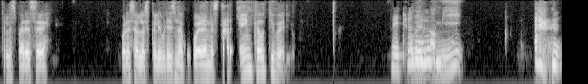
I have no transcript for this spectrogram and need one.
¿Qué les parece? Por eso los colibríes no pueden estar en cautiverio. De hecho, A ver, a mí.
